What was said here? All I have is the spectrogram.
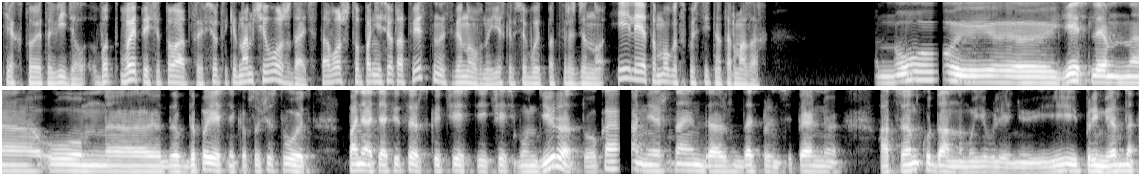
тех, кто это видел. Вот в этой ситуации все-таки нам чего ждать? Того, что понесет ответственность виновный, если все будет подтверждено? Или это могут спустить на тормозах? Ну, если у ДПСников существует понятие офицерской чести и честь мундира, то, конечно, они должны дать принципиальную оценку данному явлению и примерно,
